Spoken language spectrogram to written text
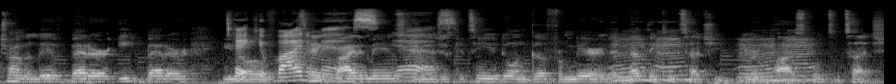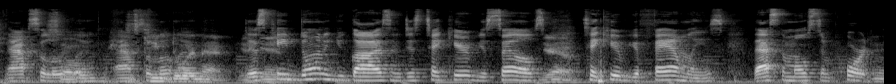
trying to live better eat better you Take know, your vitamins. take vitamins and Yes. Mm-hmm. just continue doing good from there and then nothing can touch you you're impossible to touch Absolutely. so Absolutely. just keep doing that Just And- keep doing it, you guys, and just take care of yourselves. Yeah. Take care of your families. That's the most important.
